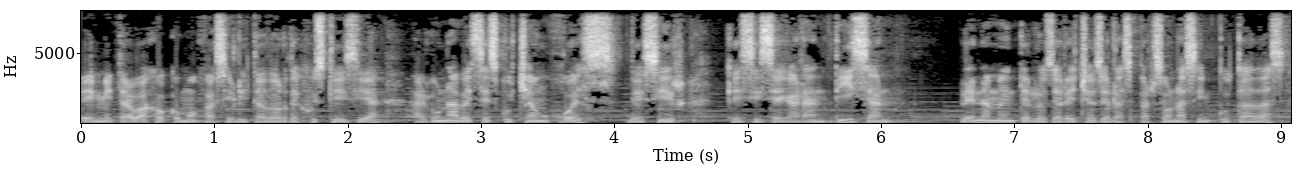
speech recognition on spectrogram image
en mi trabajo como facilitador de justicia, alguna vez escuché a un juez decir que si se garantizan plenamente los derechos de las personas imputadas,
